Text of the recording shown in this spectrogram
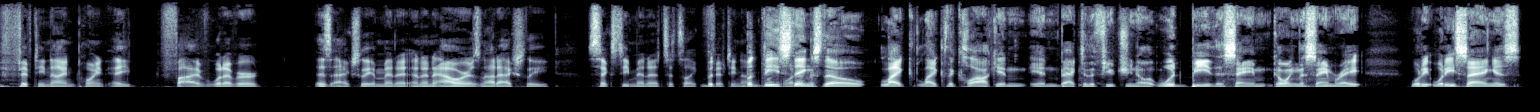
59.85, whatever is actually a minute. And an hour is not actually 60 minutes. It's like but 59. but these whatever. things though, like like the clock in in Back to the Future, you know, it would be the same going the same rate. What he, what he's saying is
